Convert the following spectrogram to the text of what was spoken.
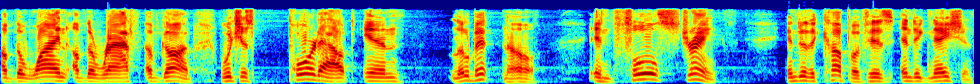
of the wine of the wrath of God, which is poured out in a little bit? No, in full strength into the cup of his indignation.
